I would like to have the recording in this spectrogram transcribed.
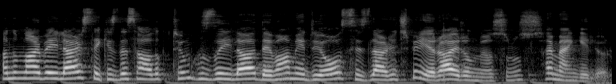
Hanımlar beyler 8'de sağlık tüm hızıyla devam ediyor. Sizler hiçbir yere ayrılmıyorsunuz. Hemen geliyorum.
